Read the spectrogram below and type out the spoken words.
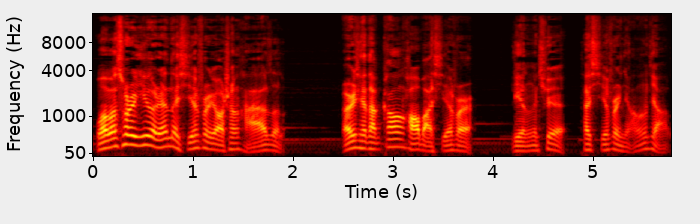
我们村一个人的媳妇要生孩子了。而且他刚好把媳妇儿领去他媳妇儿娘家了。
